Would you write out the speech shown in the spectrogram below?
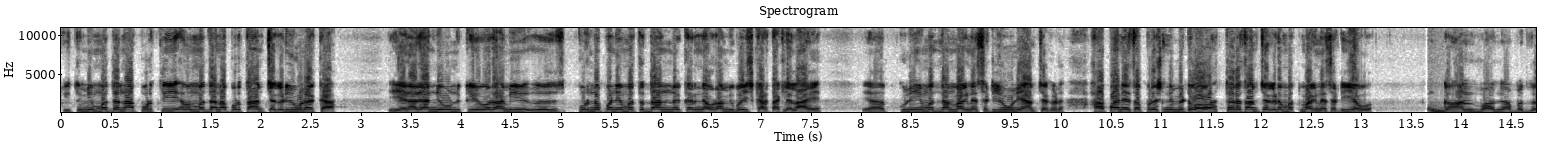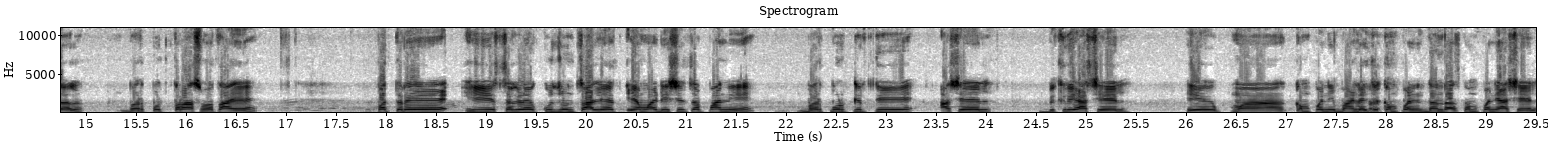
की तुम्ही मतदानापुरती मतदानापुरता आमच्याकडे येऊ नका. येणाऱ्या निवडणुकीवर आम्ही पूर्णपणे मतदान न करण्यावर आम्ही बहिष्कार टाकलेला आहे. कुणीही मतदान मागण्यासाठी येऊ नये आमच्याकडं. हा पाण्याचा प्रश्न मिटवावा तरच आमच्याकडे मत मागण्यासाठी यावं. घाण पाण्याबद्दल भरपूर त्रास होत आहे. पत्रे ही सगळे कुजून चाललेत. एम आय डी सीचं पाणी भरपूर किर्ती असेल विक्री असेल. हे म, कंपनी भांड्याची कंपनी धंदाज कंपनी असेल.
